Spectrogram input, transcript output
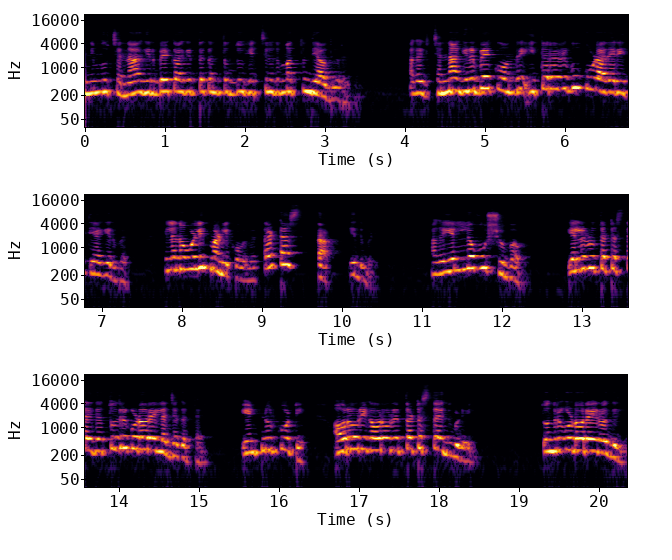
ನಿಮಗೆ ಚೆನ್ನಾಗಿರ್ಬೇಕಾಗಿರ್ತಕ್ಕಂಥದ್ದು ಹೆಚ್ಚಿನದು ಮತ್ತೊಂದು ಯಾವುದು ಇರೋದಿಲ್ಲ ಹಾಗಾಗಿ ಚೆನ್ನಾಗಿರಬೇಕು ಅಂದರೆ ಇತರರಿಗೂ ಕೂಡ ಅದೇ ರೀತಿಯಾಗಿರಬೇಕು. ಇಲ್ಲ, ನಾವು ಒಳ್ಳೇದು ಮಾಡ್ಲಿಕ್ಕೆ ಹೋಗೋದು. ತಟಸ್ಥ, ಇದು ಬಿಡಿ. ಆಗ ಎಲ್ಲವೂ ಶುಭವು. ಎಲ್ಲರೂ ತಟಸ್ಥ ಇದ್ರೆ ತೊಂದರೆ ಕೊಡೋರಿಲ್ಲ ಜಗತ್ತಲ್ಲಿ. ಎಂಟುನೂರು ಕೋಟಿ. ಅವ್ರವ್ರಿಗೆ ಅವ್ರವ್ರಿಗೆ ತಟಸ್ಥ ಇದ್ಬಿಡಿ. ತೊಂದರೆ ಕೊಡೋರೇ ಇರೋದಿಲ್ಲ.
